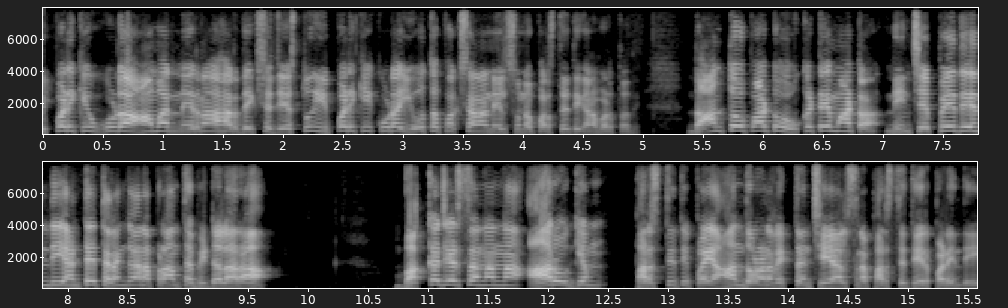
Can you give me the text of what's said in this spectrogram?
ఇప్పటికీ కూడా ఆమర్ నిరాహార దీక్ష చేస్తూ ఇప్పటికీ కూడా యువత పక్షాన నిలుస్తున్న పరిస్థితి కనబడుతుంది. దాంతోపాటు ఒకటే మాట నేను చెప్పేది ఏంది అంటే తెలంగాణ ప్రాంత బిడ్డలారా బక్క జెడ్సన్ అన్న ఆరోగ్యం పరిస్థితిపై ఆందోళన వ్యక్తం చేయాల్సిన పరిస్థితి ఏర్పడింది.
